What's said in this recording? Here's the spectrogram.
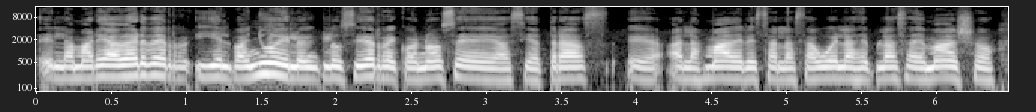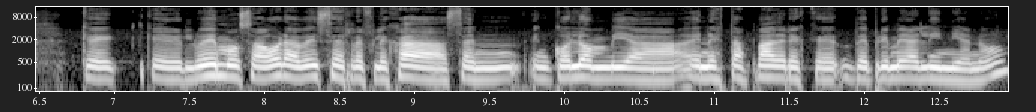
eh, la marea verde y el bañuelo inclusive reconoce hacia atrás eh, a las madres, a las abuelas de Plaza de Mayo, que, que vemos ahora a veces reflejadas en, en Colombia, en estas madres que, de primera línea, ¿no?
